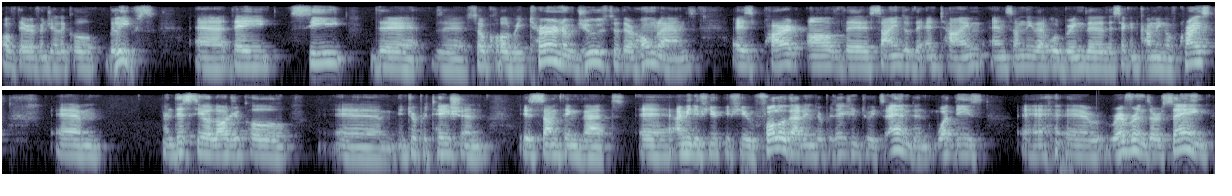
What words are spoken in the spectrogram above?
of their evangelical beliefs. Uh, they see the the so-called return of Jews to their homelands as part of the signs of the end time and something that will bring the, the second coming of Christ. Um, and this theological um, interpretation is something that uh, I mean, if you if you follow that interpretation to its end and what these uh, uh, reverends are saying,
